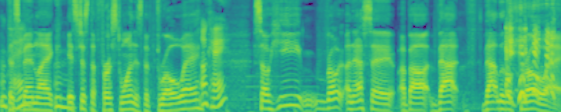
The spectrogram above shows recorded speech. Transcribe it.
that's Okay. been like mm-hmm. it's just the first one is the throwaway Okay. So he wrote an essay about that that little throwaway.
